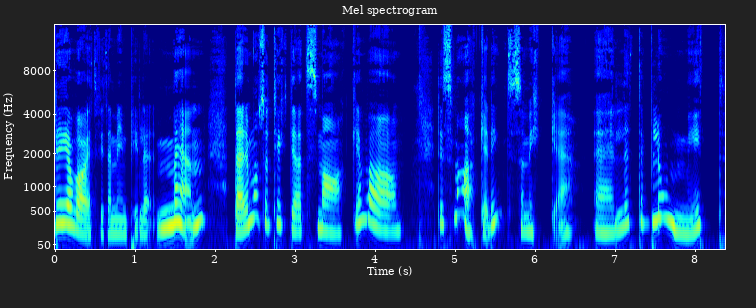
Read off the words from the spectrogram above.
det var ett vitaminpiller, men däremot så tyckte jag att smaken var, det smakade inte så mycket. Eh, lite blommigt.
